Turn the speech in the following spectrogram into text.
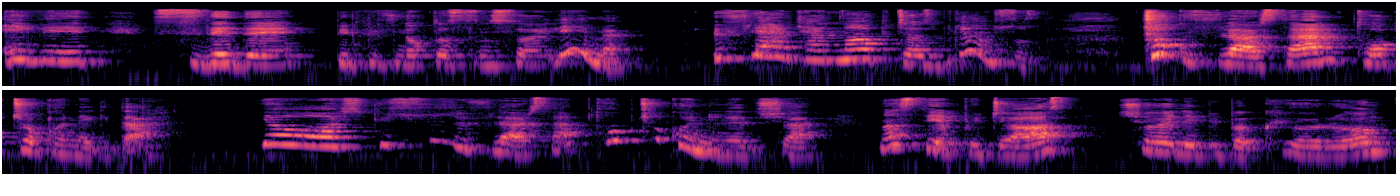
Evet. Size de bir püf noktasını söyleyeyim mi? Üflerken ne yapacağız biliyor musunuz? Çok üflersem top çok öne gider. Yavaş güçsüz üflersem top çok önüne düşer. Nasıl yapacağız? Şöyle bir bakıyorum.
